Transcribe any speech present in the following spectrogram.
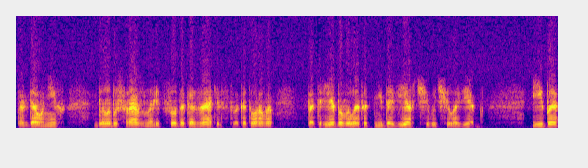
Тогда у них было бы сразу на лицо доказательство, которого потребовал этот недоверчивый человек — ибо,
